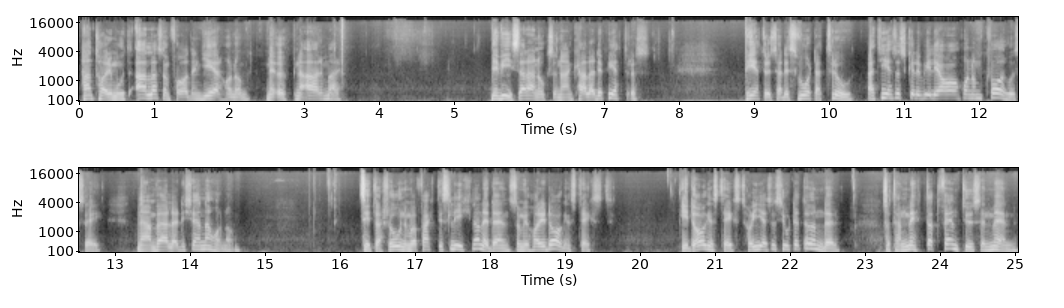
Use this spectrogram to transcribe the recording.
Han tar emot alla som Fadern ger honom med öppna armar. Det visar han också när han kallade Petrus. Petrus hade svårt att tro att Jesus skulle vilja ha honom kvar hos sig när han väl lärde känna honom. Situationen var faktiskt liknande den som vi har i dagens text. I dagens text har Jesus gjort ett under så att han mättat 5000 män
